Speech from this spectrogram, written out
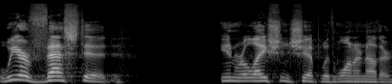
We are vested in relationship with one another.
